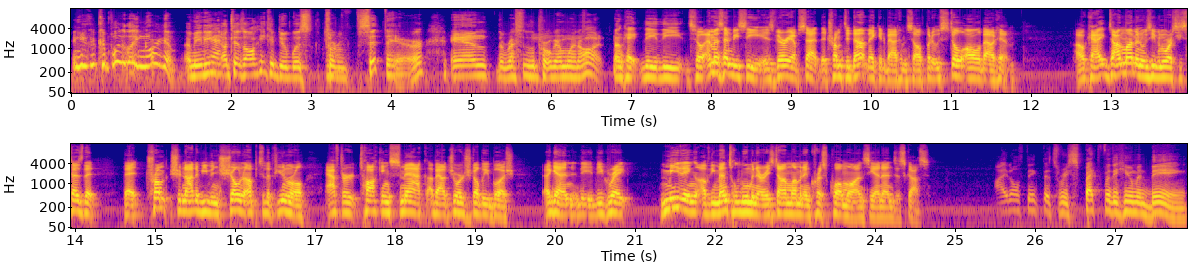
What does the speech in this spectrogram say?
And you could completely ignore him. I mean, Yeah. because all he could do was sort of sit there, and the rest of the program went on. Okay, the, the so MSNBC is very upset that Trump did not make it about himself, but it was still all about him. Okay, Don Lemon was even worse. He says that that Trump should not have even shown up to the funeral after talking smack about George W. Bush. Again, the, the great meeting of the mental luminaries Don Lemon and Chris Cuomo on CNN discuss. I don't think that's respect for the human being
